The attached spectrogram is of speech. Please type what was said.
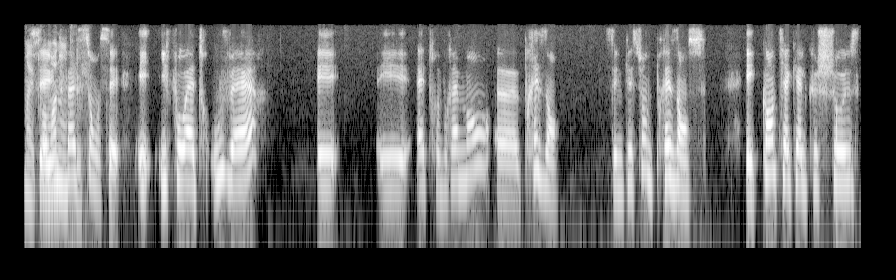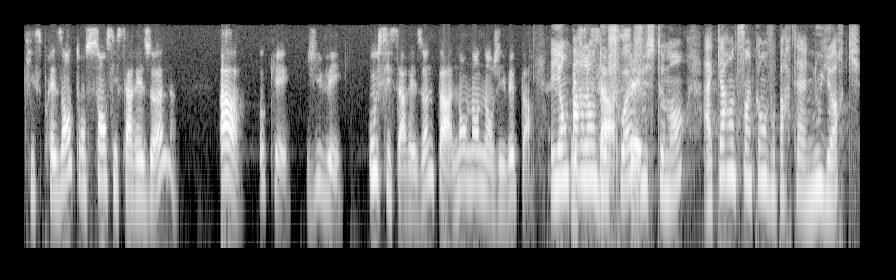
Oui, c'est une façon. C'est, et il faut être ouvert et, et être vraiment euh, présent. C'est une question de présence. Et quand il y a quelque chose qui se présente, on sent si ça résonne. Ah, ok, j'y vais. Ou si ça résonne pas. Non, non, non, j'y vais pas. Et en Mais parlant de ça, choix, justement, à 45 ans, vous partez à New York,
